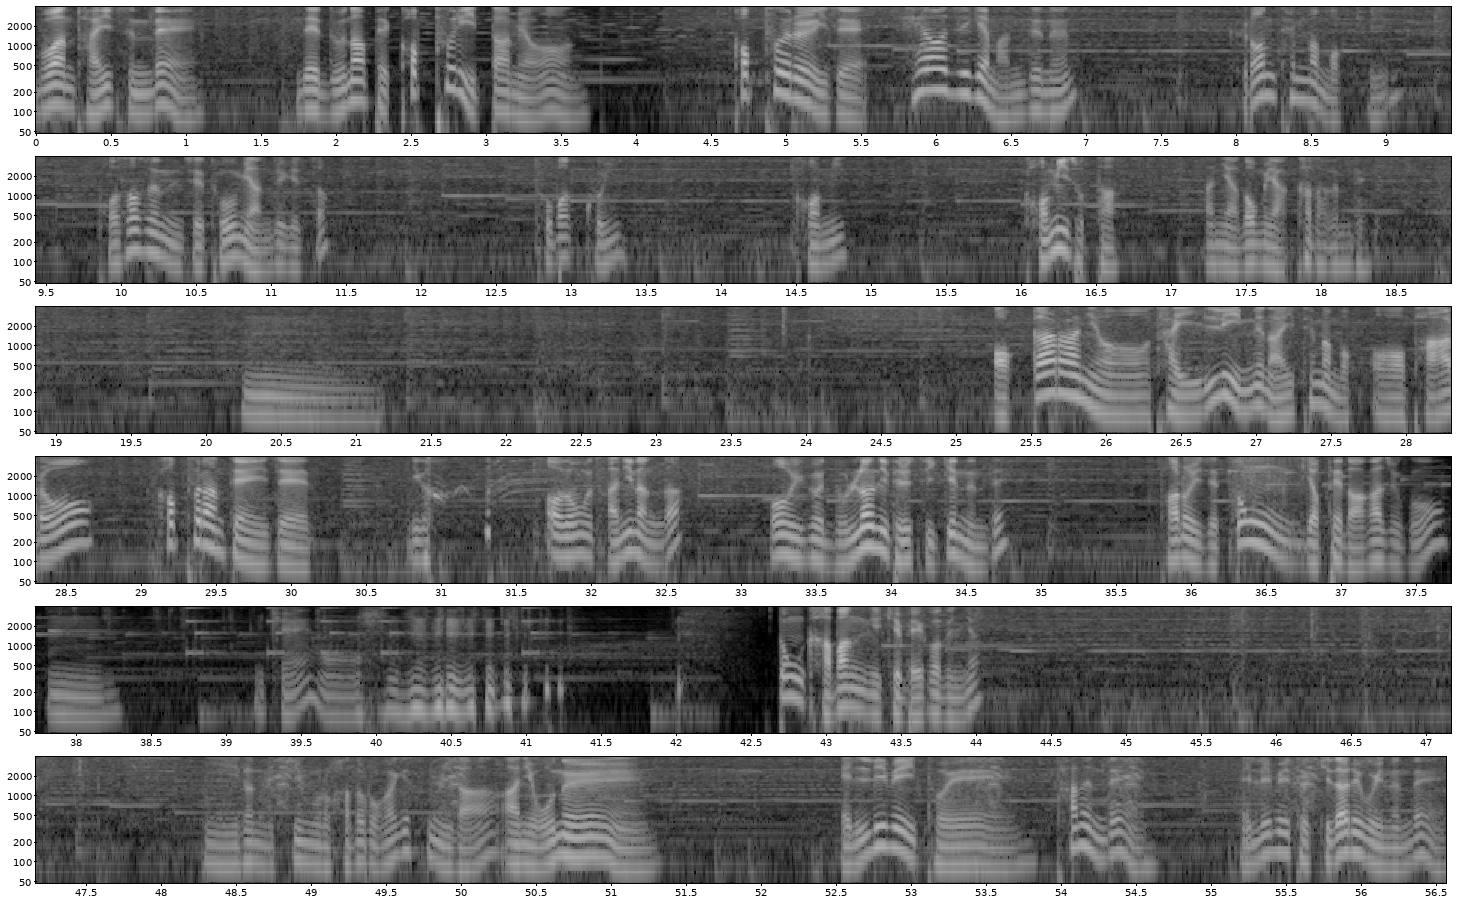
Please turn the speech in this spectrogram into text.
무한 다이스인데 내 눈앞에 커플이 있다면 커플을 이제 헤어지게 만드는 그런 템만 먹기. 버섯은 이제 도움이 안 되겠죠? 도박코인? 거미? 거미 좋다. 아니야 너무 약하다 근데. 음. 엇가라뇨 다 일리 있는 아이템만 먹. 어 바로 커플한테 이제 이거 어 너무 잔인한가? 어 이거 논란이 될 수 있겠는데? 바로 이제 똥 옆에 놔가지고 음 이렇게 어. 똥 가방 이렇게 매거든요. 이런 느낌으로 가도록 하겠습니다. 아니 오늘 엘리베이터에 타는데 엘리베이터 기다리고 있는데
